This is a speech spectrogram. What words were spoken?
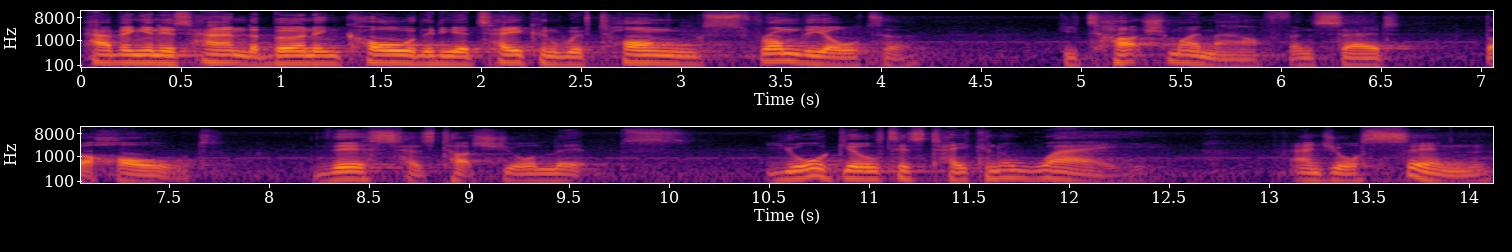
having in his hand a burning coal that he had taken with tongs from the altar. He touched my mouth and said, Behold, this has touched your lips. Your guilt is taken away, and your sin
